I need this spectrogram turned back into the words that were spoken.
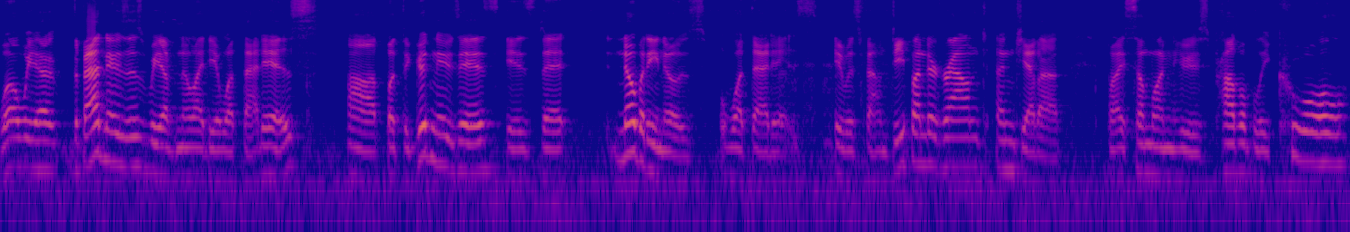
Well, we have the bad news is we have no idea what that is. Uh, but the good news is is that nobody knows what that is. It was found deep underground in Jedha by someone who's probably cool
